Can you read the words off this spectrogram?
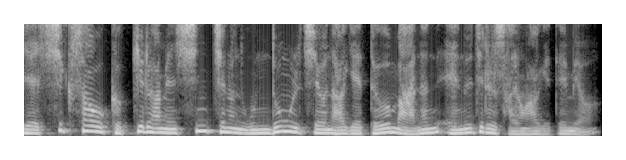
예. 식사 후 걷기를 하면 신체는 운동을 지원하기에 더 많은 에너지를 사용하게 되며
